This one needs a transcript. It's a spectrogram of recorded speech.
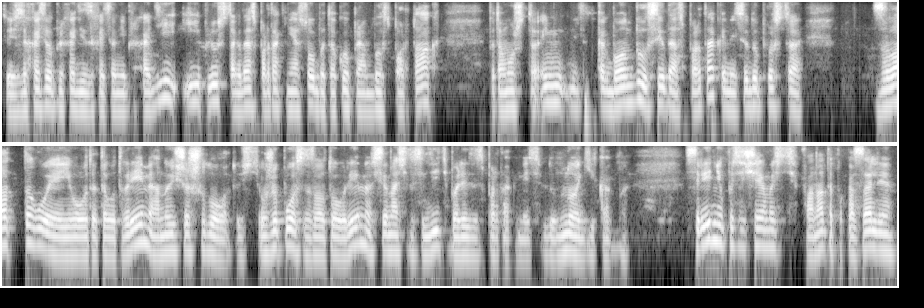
То есть захотел приходи, захотел не приходи. И плюс тогда Спартак не особо такой прям был Спартак потому что как бы он был всегда Спартак, имеется в виду просто золотое его вот это вот время, оно еще шло. То есть уже после золотого времени все начали следить и болеть за Спартак, имеется в виду, многие как бы. Среднюю посещаемость фанаты показали,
